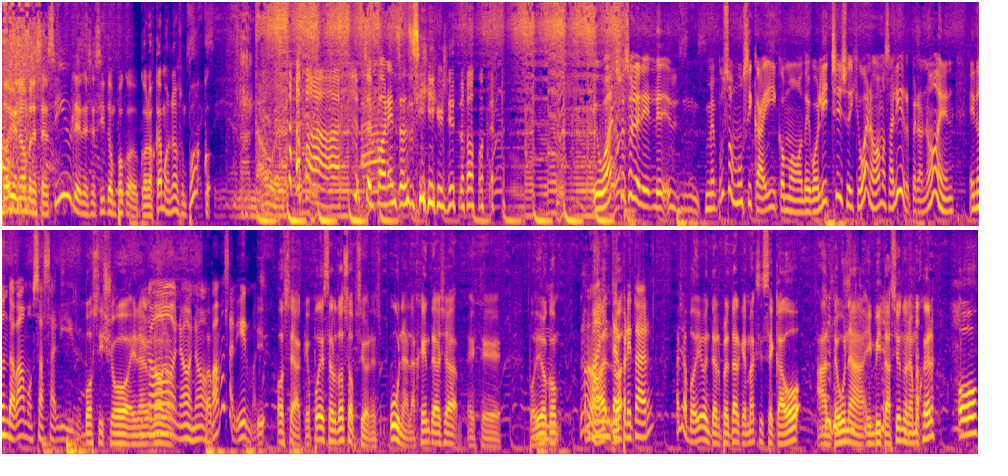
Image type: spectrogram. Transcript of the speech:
Soy un hombre sensible, necesito un poco. Conozcámonos un poco. Se ponen sensibles ahora. Igual yo solo le- le- me puso música ahí como de boliche y yo dije, bueno, vamos a salir, pero no en, en onda vamos a salir. Vos y yo en algo. No, no, no, Va- vamos a salir, Max. Y- o sea, que puede ser dos opciones. Una, la gente haya este, podido. com- No, no, Malinterpretar. Haya podido interpretar que Maxi se cagó ante una invitación de una mujer o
